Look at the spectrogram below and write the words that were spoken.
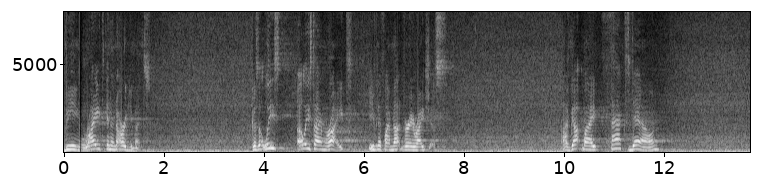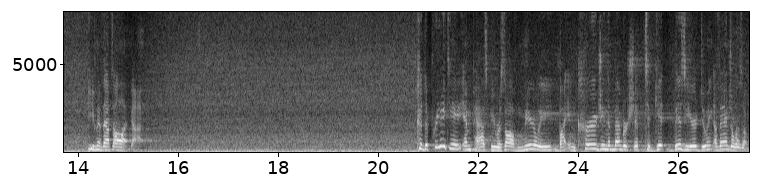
being right in an argument. Because at least, at least I'm right, even if I'm not very righteous. I've got my facts down, even if that's all I've got. Could the pre 1888 impasse be resolved merely by encouraging the membership to get busier doing evangelism?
